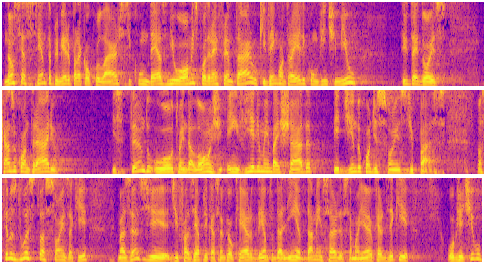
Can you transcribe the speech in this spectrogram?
não se assenta primeiro para calcular se com 10 mil homens poderá enfrentar o que vem contra ele com 20 mil? 32. Caso contrário, estando o outro ainda longe, envia-lhe uma embaixada pedindo condições de paz. Nós temos duas situações aqui, mas antes de, de fazer a aplicação que eu quero dentro da linha da mensagem dessa manhã, eu quero dizer que o objetivo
